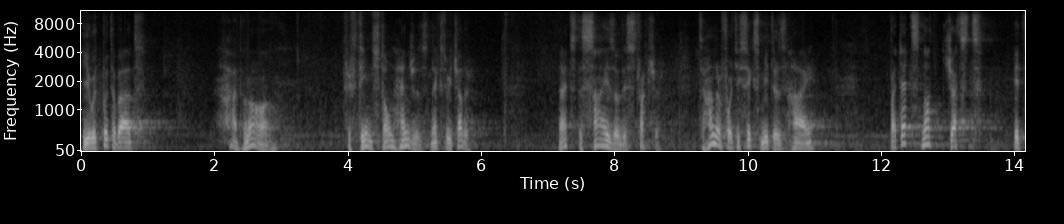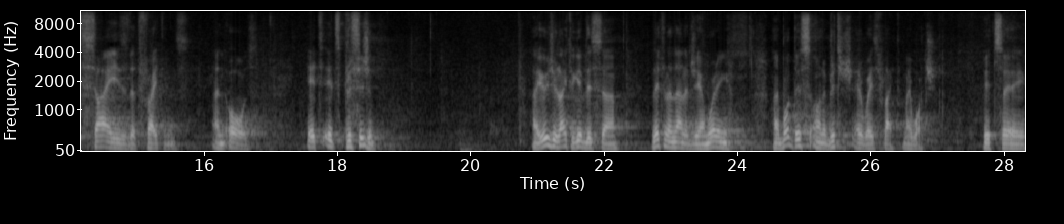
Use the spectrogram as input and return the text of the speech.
You would put about, I don't know, 15 stone henges next to each other. That's the size of this structure. It's 146 meters high, but that's not just its size that frightens and awes. It, it's precision. I usually like to give this uh, little analogy. I'm wearing, I bought this on a British Airways flight, my watch. It's a,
